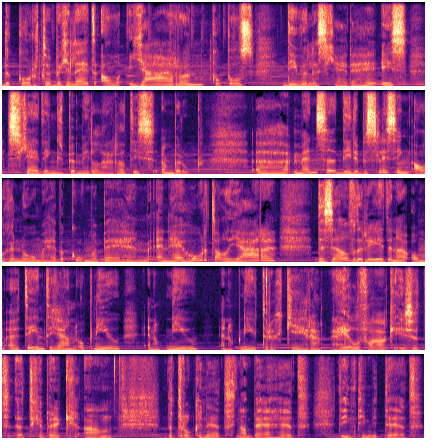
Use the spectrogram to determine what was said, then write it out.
De Korte begeleidt al jaren koppels die willen scheiden. Hij is scheidingsbemiddelaar, dat is een beroep. Uh, mensen die de beslissing al genomen hebben, komen bij hem. En hij hoort al jaren dezelfde redenen om uiteen te gaan opnieuw en opnieuw en opnieuw terugkeren. Heel vaak is het het gebrek aan betrokkenheid, nabijheid, de intimiteit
